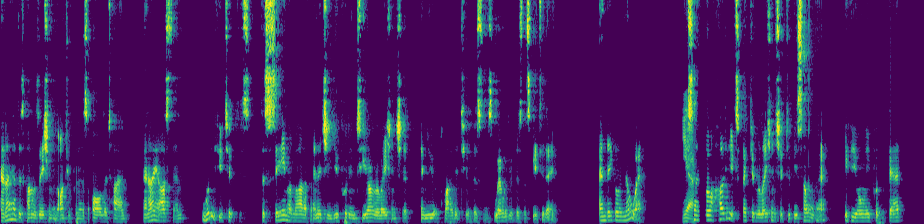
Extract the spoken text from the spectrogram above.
And I have this conversation with entrepreneurs all the time. And I ask them, what if you took this, the same amount of energy you put into your relationship and you applied it to your business? Where would your business be today? And they go nowhere. Yeah. So, well, how do you expect your relationship to be somewhere if you only put that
